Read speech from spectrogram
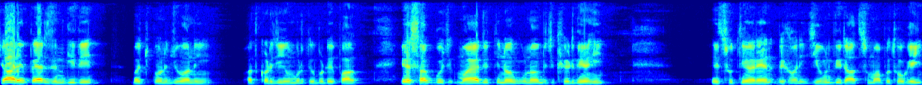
ਚਾਰੇ ਪੈਰ ਜ਼ਿੰਦਗੀ ਦੇ ਬਚਪਨ, ਜਵਾਨੀ ਅਤਕੜ ਜੀ ਉਮਰ ਤੇ ਬੁਢੇਪਾ ਇਹ ਸਭ ਕੁਝ ਮਾਇਆ ਦੇ ਤਿੰਨਾਂ ਗੁਣਾਂ ਵਿੱਚ ਖੇਡਦਿਆਂ ਹੀ ਇਹ ਸੁੱਤਿਆਂ ਰਹਿਣ ਵਿਖਾਣੀ। ਜੀਵਨ ਦੀ ਰਾਤ ਸਮਾਪਤ ਹੋ ਗਈ।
